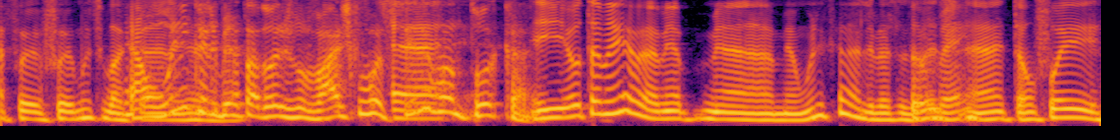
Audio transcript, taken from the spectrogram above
É, foi, foi muito É a bacana. única né? Libertadores do Vasco que você levantou, cara. E eu também, a minha, minha, minha única Libertadores. Também. né? Então foi.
